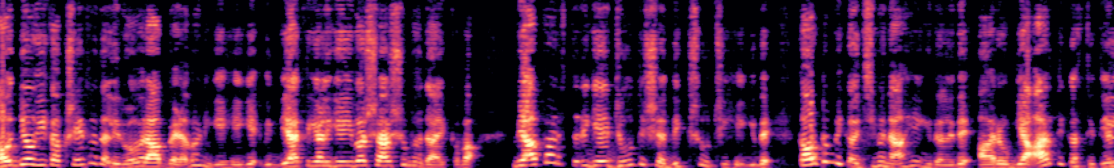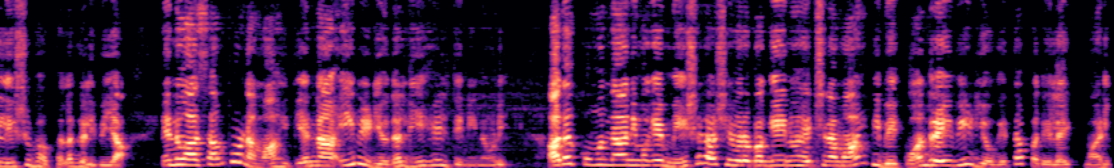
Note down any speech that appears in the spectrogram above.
ಔದ್ಯೋಗಿಕ ಕ್ಷೇತ್ರದಲ್ಲಿರುವವರ ಬೆಳವಣಿಗೆ ಹೇಗೆ? ವಿದ್ಯಾರ್ಥಿಗಳಿಗೆ ಈ ವರ್ಷ ಶುಭದಾಯಕವ? ವ್ಯಾಪಾರಸ್ಥರಿಗೆ ಜ್ಯೋತಿಷ್ಯ ದಿಕ್ಸೂಚಿ ಹೇಗಿದೆ? ಕೌಟುಂಬಿಕ ಜೀವನ ಹೇಗಿರಲಿದೆ? ಆರೋಗ್ಯ, ಆರ್ಥಿಕ ಸ್ಥಿತಿಯಲ್ಲಿ ಶುಭ ಫಲಗಳಿವೆಯಾ? ಎನ್ನುವ ಸಂಪೂರ್ಣ ಮಾಹಿತಿಯನ್ನ ಈ ವಿಡಿಯೋದಲ್ಲಿ ಹೇಳ್ತೀನಿ ನೋಡಿ. ಅದಕ್ಕೂ ಮುನ್ನ ನಿಮಗೆ ಮೇಷರಾಶಿಯವರ ಬಗ್ಗೆ ಇನ್ನೂ ಹೆಚ್ಚಿನ ಮಾಹಿತಿ ಬೇಕು ಅಂದ್ರೆ ವಿಡಿಯೋಗೆ ತಪ್ಪದೆ ಲೈಕ್ ಮಾಡಿ.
